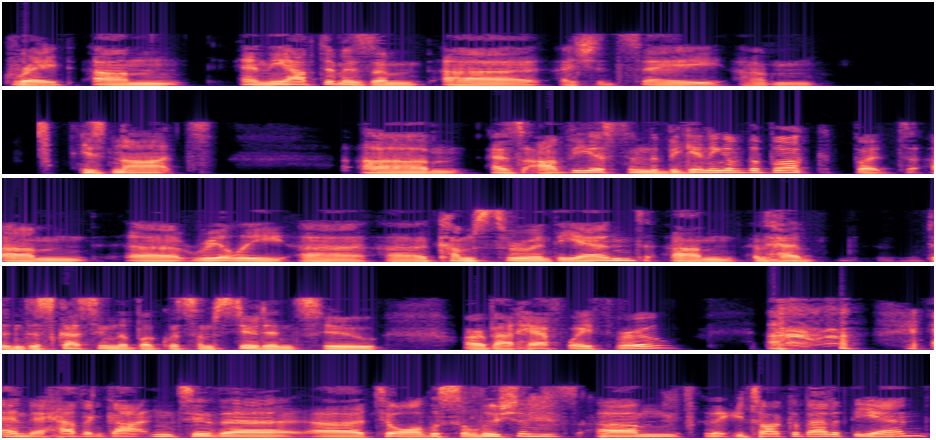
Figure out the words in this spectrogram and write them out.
Great. Um, and the optimism, uh, I should say, um, is not um, as obvious in the beginning of the book, but um, uh, really uh, uh, comes through at the end. Um, I have been discussing the book with some students who are about halfway through, and they haven't gotten to the uh, to all the solutions um, that you talk about at the end.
